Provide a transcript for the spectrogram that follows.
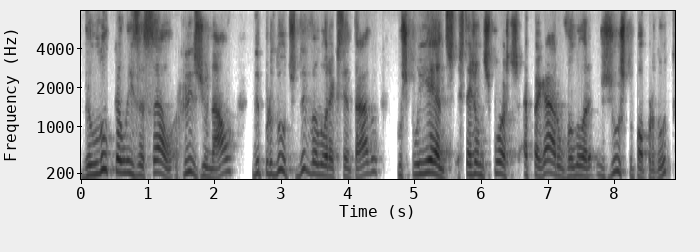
de localização regional de produtos de valor acrescentado, que os clientes estejam dispostos a pagar o valor justo para o produto.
